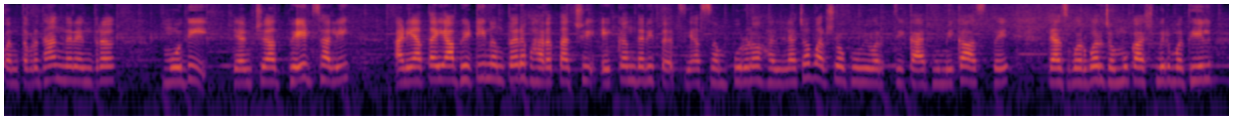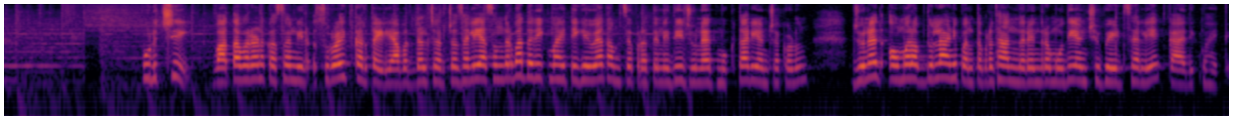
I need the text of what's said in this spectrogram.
पंतप्रधान नरेंद्र मोदी यांच्यात भेट झाली. आणि आता या भेटीनंतर भारताची एकंदरीतच या संपूर्ण हल्ल्याच्या पार्श्वभूमीवरती काय भूमिका असते त्याचबरोबर जम्मू काश्मीरमधील पुढची वातावरण कसं निर सुरळीत करता येईल याबद्दल चर्चा झाली. या संदर्भात अधिक माहिती घेऊयात आमचे प्रतिनिधी जुनैद मुख्तार यांच्याकडून. जुनैद ओमर अब्दुल्ला आणि पंतप्रधान नरेंद्र मोदी यांची भेट झाली आहे. काय अधिक माहिती?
